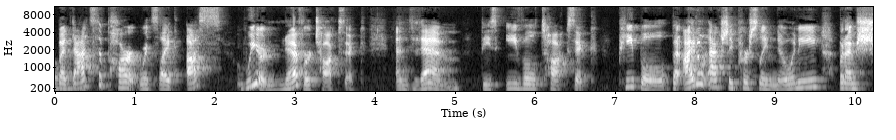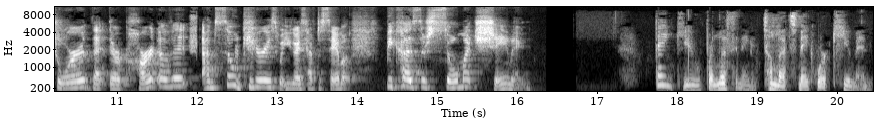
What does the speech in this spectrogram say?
Okay. but that's the part where it's like us we are never toxic. And them these evil toxic people, but I don't actually personally know any, but I'm sure that they're part of it. I'm so curious what you guys have to say about because there's so much shaming. Thank you for listening to Let's Make Work Human.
